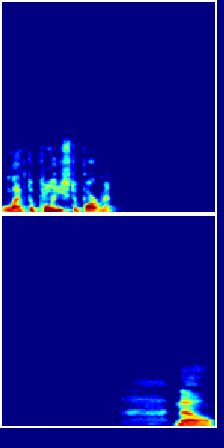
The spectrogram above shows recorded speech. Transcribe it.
like the police department. Now,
